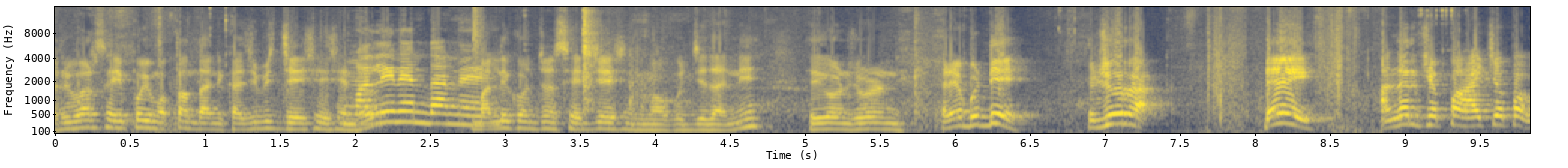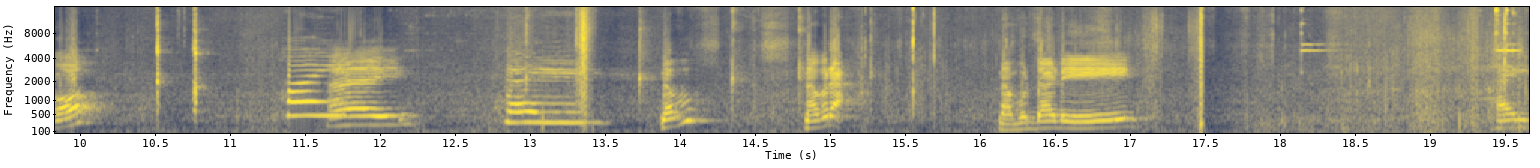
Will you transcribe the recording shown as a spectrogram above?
రివర్స్ అయిపోయి మొత్తం దాన్ని కజిబిజ్ చేసేసిండు. మళ్ళీ నేను దాన్ని మళ్ళీ కొంచెం సెట్ చేసింది మా బుజ్జి దాన్ని. ఇదిగోండి చూడండి. అరే బుడ్డి ఇటు చూడరా. డేయ్ అందరికి చెప్ప హాయ్ చెప్పగో హాయ్. హాయ్. నవ్వు. నవ్వురా. నవ్వు డాడీ. హాయ్.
